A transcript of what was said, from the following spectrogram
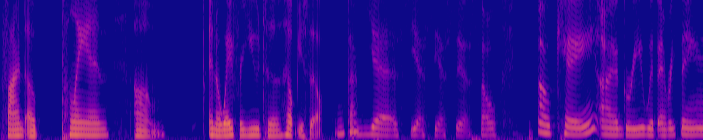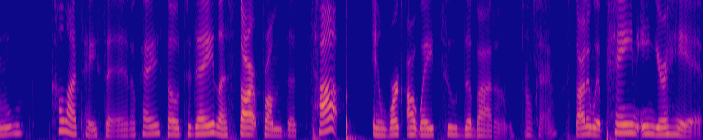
find a plan, um, and a way for you to help yourself. Okay. Yes, yes, yes, yes. So, okay, I agree with everything Kalate said. Okay, so today let's start from the top and work our way to the bottom. Okay. Starting with pain in your head.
